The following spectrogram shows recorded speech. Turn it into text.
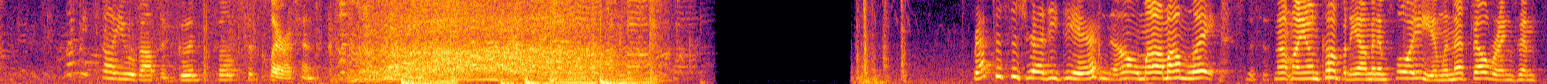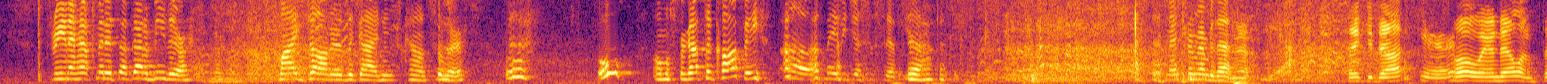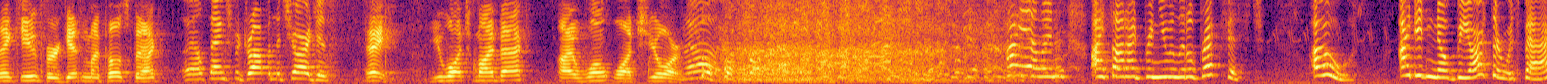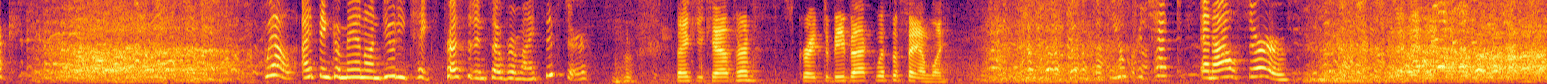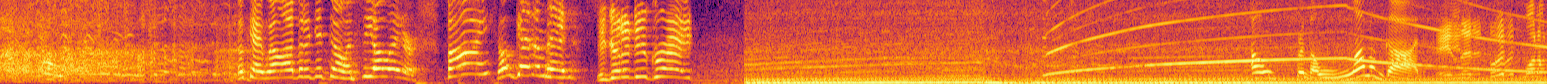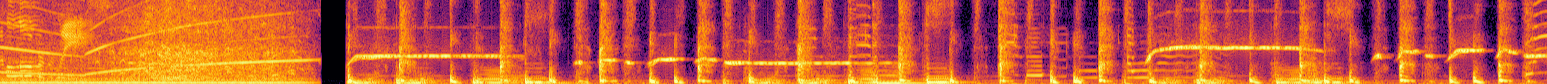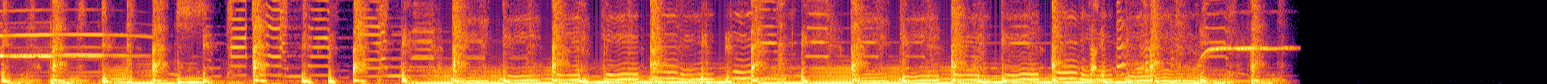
let me tell you about the good folks at Claritin. Breakfast ready, dear. No, Mom, I'm late. This is not my own company. I'm an employee, and when that bell rings in three and a half minutes, I've got to be there. My daughter, the guidance counselor. Uh, oh, almost forgot the coffee. Oh, maybe just a sip. Yeah. Meant to remember that. Yeah. Thank you, Dot. Sure. Oh, and Ellen, thank you for getting my post back. Well, thanks for dropping the charges. Hey, you watch my back, I won't watch yours. Hi, Ellen. I thought I'd bring you a little breakfast. Oh, I didn't know B. Arthur was back. well, I think a man on duty takes precedence over my sister. Thank you, Catherine. It's great to be back with the family. You protect, and I'll serve. Okay, well, I better get going. See y'all later. Bye. Go get him, babe. You're gonna do great. Oh, for the love of God. Hey, Leadfoot, wanna pull over, please?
